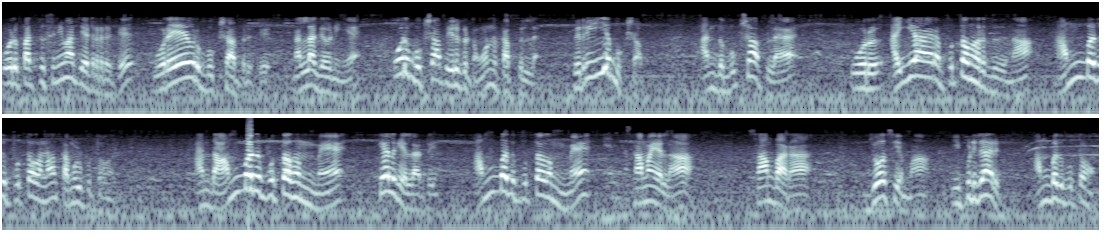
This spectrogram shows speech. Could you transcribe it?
ஒரு பத்து சினிமா தியேட்டர் இருக்கு ஒரே ஒரு புக் ஷாப் இருக்கு. நல்லா கவனிங்க. ஒரு புக் ஷாப் இருக்கட்டும் ஒன்றும் தப்பு இல்லை. பெரிய புக் ஷாப் அந்த புக் ஷாப்ல ஒரு ஐயாயிரம் புத்தகம் இருந்ததுன்னா ஐம்பது புத்தகம் தான் தமிழ் புத்தகம் இருக்கு. அந்த ஐம்பது புத்தகமுமே கேளுங்க எல்லாத்தையும் ஐம்பது புத்தகமுமே சமையலா சாம்பாரா ஜோசியமா? இப்படிதான் இருக்கு. ஐம்பது புத்தகம்.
